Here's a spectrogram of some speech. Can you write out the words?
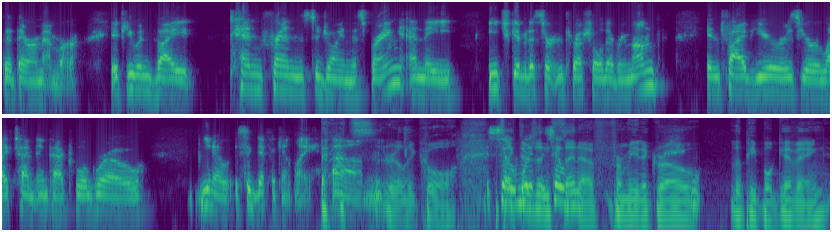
that they're a member. If you invite 10 friends to join the spring and they each give it a certain threshold every month, in five years, your lifetime impact will grow you know significantly that's um, really cool it's so like there's with, incentive so, for me to grow the people giving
